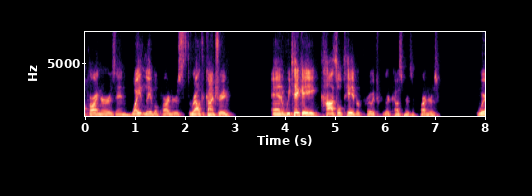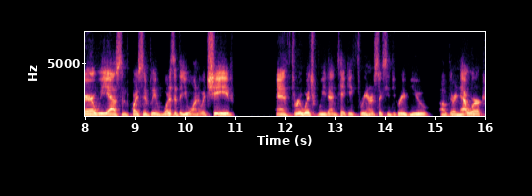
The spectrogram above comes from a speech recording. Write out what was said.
partners, and white label partners throughout the country. And we take a consultative approach with our customers and partners, where we ask them quite simply, what is it that you want to achieve? And through which we then take a 360 degree view of their network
